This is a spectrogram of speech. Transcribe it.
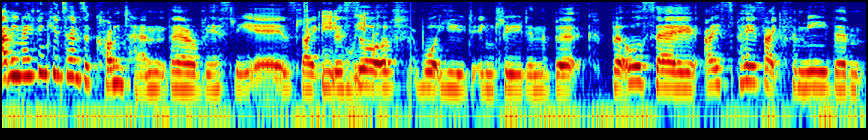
I mean, I think in terms of content, there obviously is like the yeah. sort of what you'd include in the book, but also I suppose like for me the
